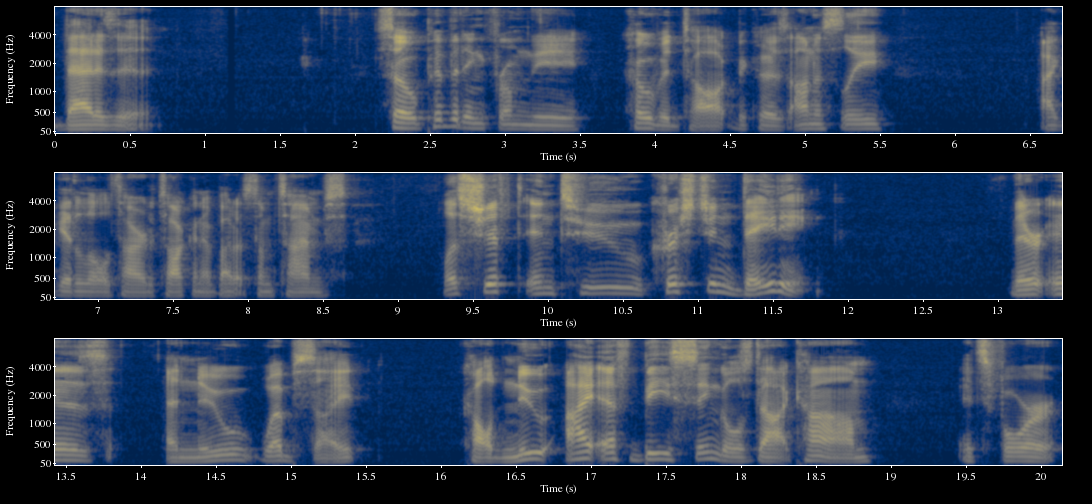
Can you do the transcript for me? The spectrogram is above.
That is it. So, pivoting from the COVID talk, because honestly, I get a little tired of talking about it sometimes, let's shift into Christian dating. There is a new website called newifbsingles.com. It's for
